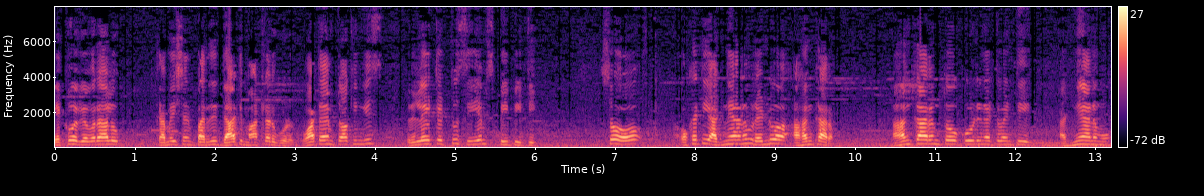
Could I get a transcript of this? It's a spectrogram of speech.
ఎక్కువ వివరాలు కమిషన్ పరిధి దాటి మాట్లాడకూడదు. What I'm talking is related to CM's PPT. So ఒకటి అజ్ఞానం రెండు అహంకారం. అహంకారంతో కూడినటువంటి అజ్ఞానము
